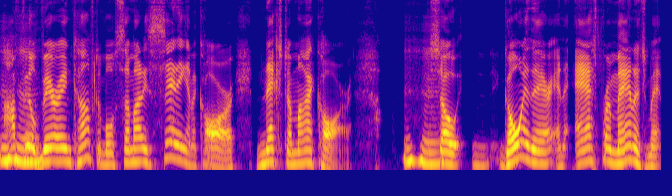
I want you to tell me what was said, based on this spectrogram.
I feel mm-hmm. very uncomfortable. Somebody's sitting in a car next to my car. So go in there and ask for management.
